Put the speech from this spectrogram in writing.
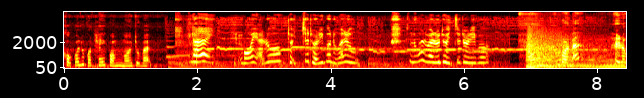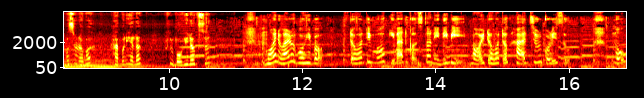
সকলো কথাই ক'ম মই তোমাক। নাই মই আৰু ধৈৰ্য ধৰিব নোৱাৰো। নোৱাৰো আৰু ধৈৰ্য ধৰিব। বৰমা ৰ'বচোন ৰ'ব। আপুনি অলপ বহি লওকচোন। মই নোৱাৰো বহিব। তহঁতি মোক ইমান কষ্ট নিদিবি। মই তহঁতক হাত জোৰ কৰিছো। মোক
